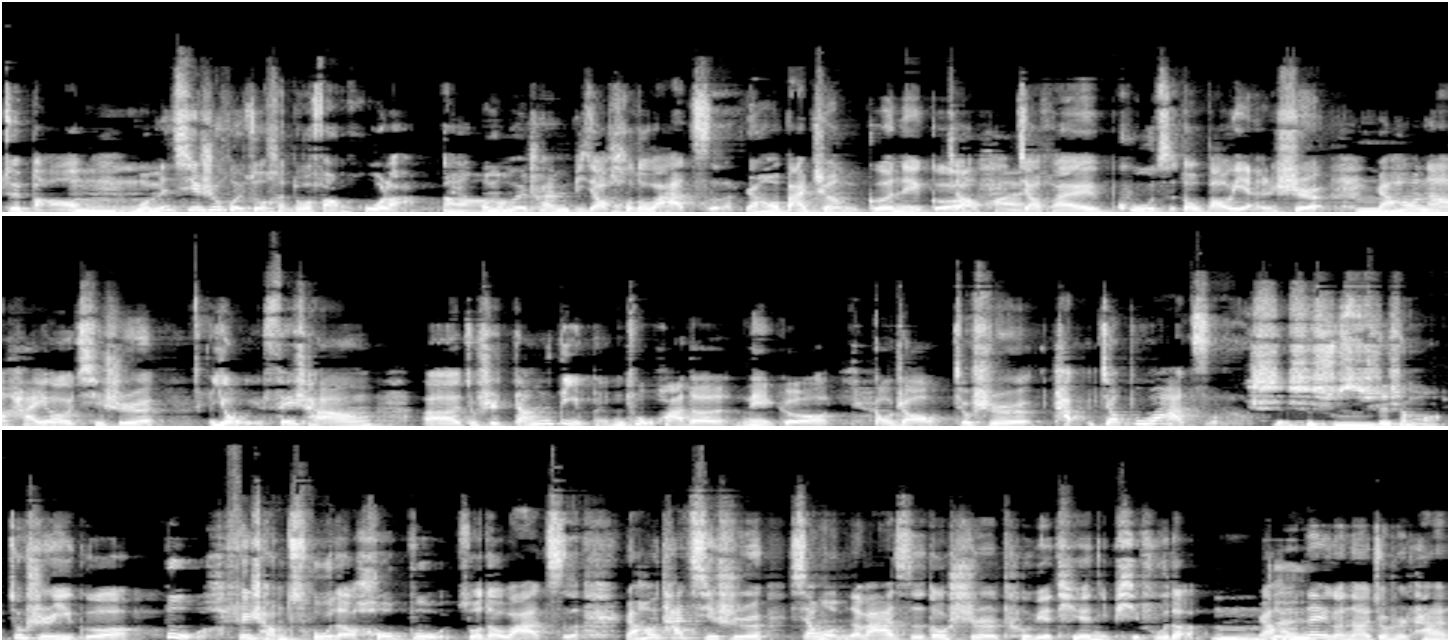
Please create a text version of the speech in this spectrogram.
最薄。嗯嗯我们其实会做很多防护了，啊我们会穿比较厚的袜子，然后把整个那个脚踝脚踝、裤子都包严实。嗯然后呢，还有其实有非常呃，就是当地本土化的那个高招，就是它叫布袜子，是是是是什么？就是一个布非常粗的厚布做的袜子。然后它其实像我们的袜子都是特别贴你皮肤的，嗯然后那个呢，就是它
